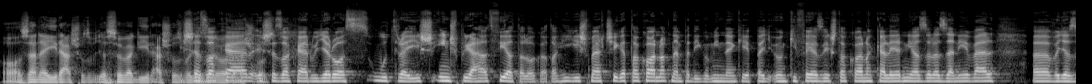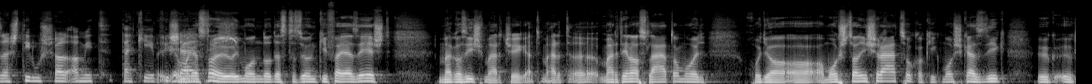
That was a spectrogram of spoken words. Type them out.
a zeneíráshoz, vagy a szövegíráshoz, és vagy ez akár, És ez akár ugye rossz útra is inspirálhat fiatalokat, akik ismertséget akarnak, nem pedig mindenképp egy önkifejezést akarnak elérni azzal a zenével, vagy azzal a stílussal, amit te képviselsz. Igen, meg ezt nagyon jó, hogy mondod, ezt az önkifejezést, meg az ismertséget, mert, mert én azt látom, hogy, hogy a, a, a mostani srácok, akik most kezdik, ők, ők,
